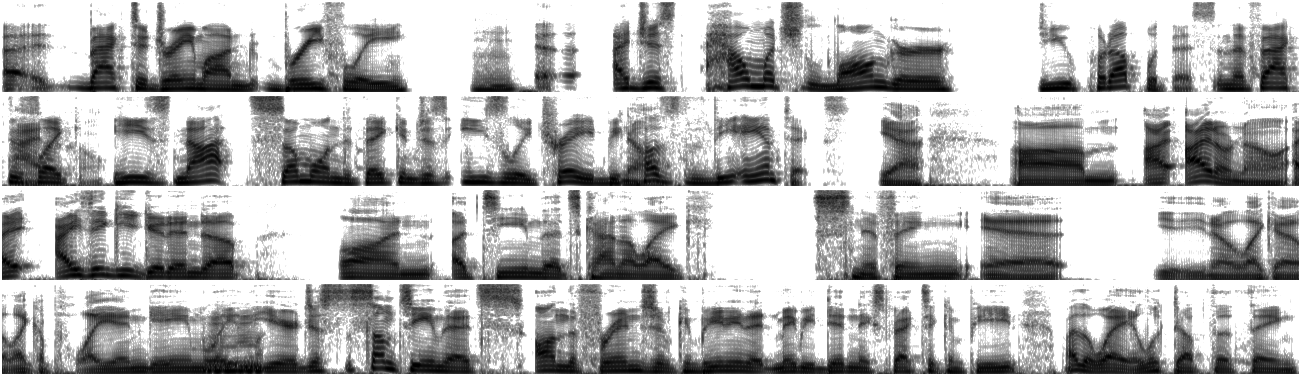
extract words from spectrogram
uh, back to Draymond briefly, uh, I just how much longer." Do you put up with this? And the fact is, I like, know. he's not someone that they can just easily trade because of the antics. Yeah. Um. I I don't know. I I think he could end up on a team that's kind of like sniffing at you know like a like a play-in game late in the year. Just some team that's on the fringe of competing that maybe didn't expect to compete. By the way, I looked up the thing.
